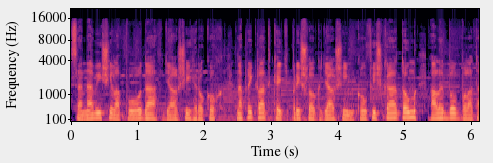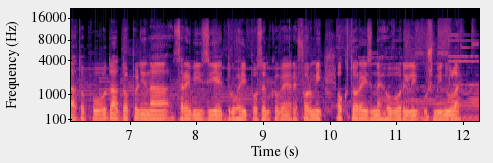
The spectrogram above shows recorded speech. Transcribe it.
sa navýšila pôda v ďalších rokoch, napríklad keď prišlo k ďalším konfiškátom, alebo bola táto pôda doplnená z revízie druhej pozemkovej reformy, o ktorej sme hovorili už minule.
